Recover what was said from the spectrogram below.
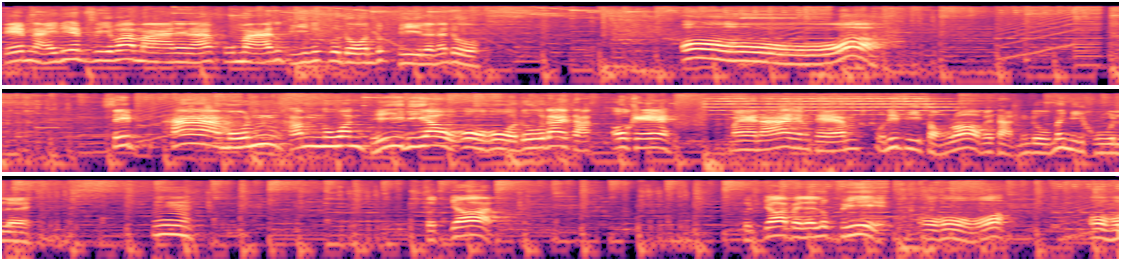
เกมไหนที่เอฟซีว่ามาเนี่ยนะกูมาทุกทีนี่กูโดนทุกทีเลยนะดู โอ้โหสิบห้าหมุนคำนวณทีเดียว โอ้โห ดูได้ถัก โอเคแม่นะยังแถมวันนี้ฟรีสองรอบไปถัดมึงดูไม่มีคูณเลย อืมสุดยอด สุดยอดไปเลยลูกพี่ โอ้โห โอ้โห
